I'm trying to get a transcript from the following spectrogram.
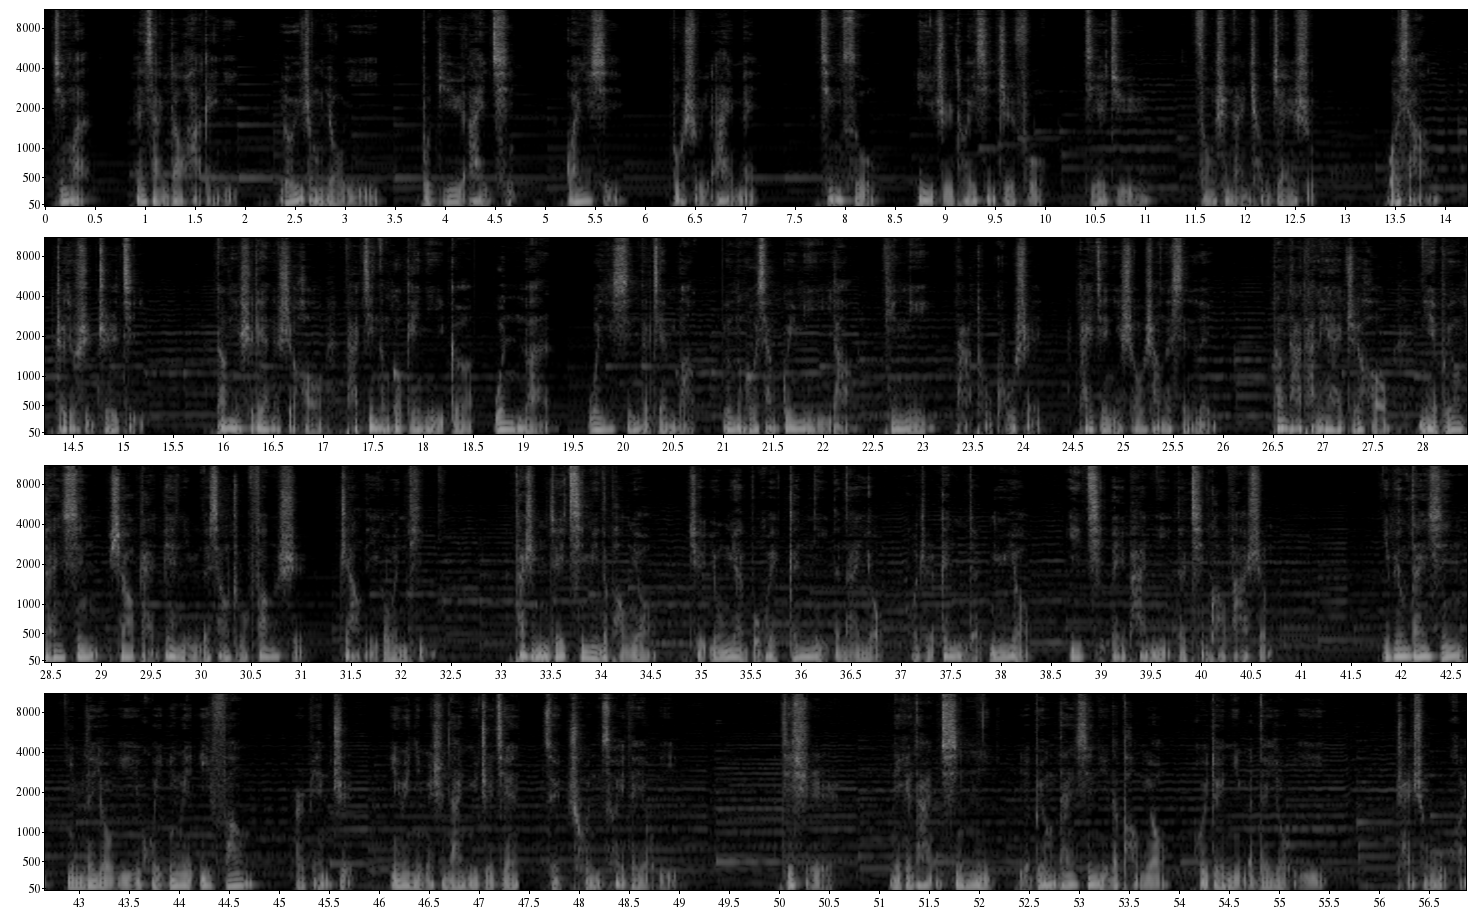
今晚分享一段话给你：有一种友谊不低于爱情，关系不属于暧昧，倾诉一直推心置腹，结局总是难成眷属。我想，这就是知己。当你失恋的时候，他既能够给你一个温暖温馨的肩膀，又能够像闺蜜一样听你大吐苦水，开解你受伤的心灵。当他谈恋爱之后，你也不用担心需要改变你们的相处方式这样的一个问题。他是你最亲密的朋友，却永远不会跟你的男友或者跟你的女友一起背叛你的情况发生。你不用担心你们的友谊会因为一方而变质，因为你们是男女之间最纯粹的友谊。即使你跟他很亲密，也不用担心你的朋友会对你们的友谊。产生误会，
